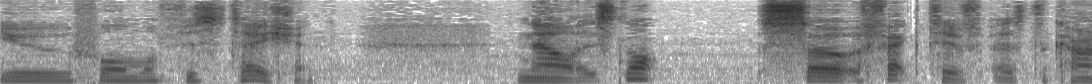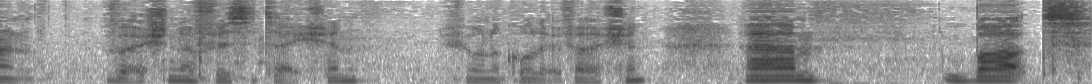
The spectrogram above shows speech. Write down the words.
new form of visitation. Now, it's not so effective as the current version of visitation, if you want to call it a version, um, but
